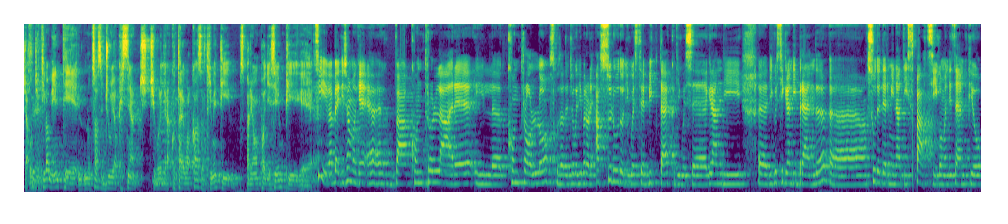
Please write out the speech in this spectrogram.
Cioè, sì. oggettivamente, non so se Giulia o Cristina ci, ci volete mm. raccontare qualcosa, altrimenti spariamo un po' di esempi. Che... Sì, vabbè, diciamo che eh, va a controllare il controllo, scusate il gioco di parole, assoluto di queste big tech, di, grandi, eh, di questi grandi brand eh, su determinati spazi, come ad esempio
